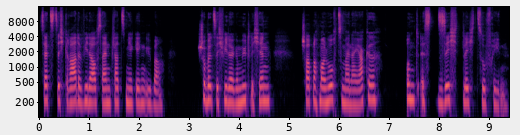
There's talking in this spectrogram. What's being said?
setzt sich gerade wieder auf seinen Platz mir gegenüber, schubbelt sich wieder gemütlich hin, schaut nochmal hoch zu meiner Jacke, und ist sichtlich zufrieden.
